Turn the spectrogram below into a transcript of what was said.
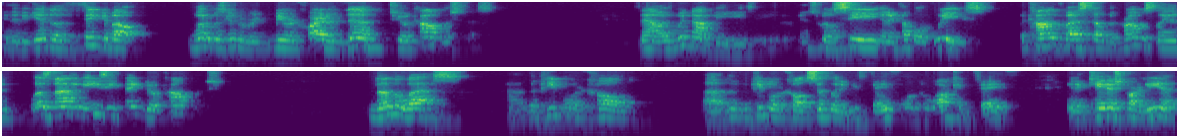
And they began to think about what was going to be required of them to accomplish this. Now, it would not be easy. As we'll see in a couple of weeks, the conquest of the promised land was not an easy thing to accomplish. Nonetheless, uh, the people are called uh, the, the, people are called simply to be faithful and to walk in faith. And at Kadesh Barnea,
